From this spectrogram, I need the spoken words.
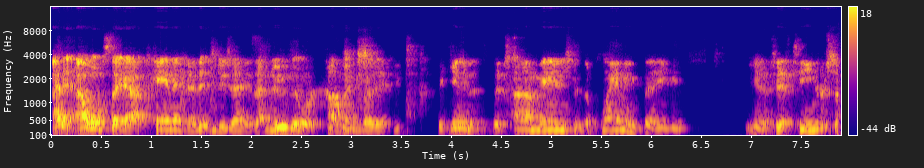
I, didn't, I won't say I panicked. I didn't do that because I knew they were coming. But if you, again, the, the time management, the planning thing, you know, 15 or so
